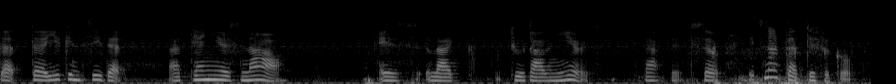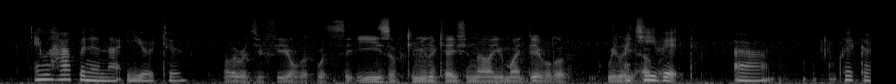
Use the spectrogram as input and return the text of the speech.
that uh, you can see that uh, ten years now is like two thousand years. That bit. So it's not that difficult. It will happen in that year or two. in other words, you feel that with the ease of communication now, you might be able to really Achieve it uh, quicker.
